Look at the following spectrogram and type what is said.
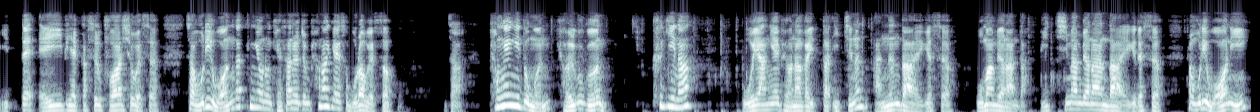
이때 a, b의 값을 구하시오 했어요. 자 우리 원 같은 경우는 계산을 좀 편하게 해서 뭐라고 했어? 자 평행이동은 결국은 크기나 모양의 변화가 있다, 있지는 않는다 얘기했어요. 뭐만 변화한다? 위치만 변화한다 얘기를 했어요. 그럼 우리 원이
